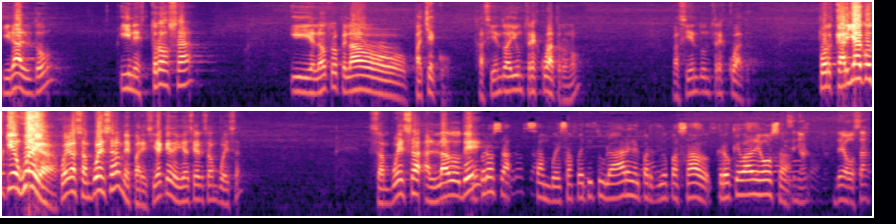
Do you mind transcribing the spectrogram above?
Giraldo, Inestrosa y el otro pelado Pacheco, haciendo ahí un 3-4, ¿no? Haciendo un 3-4. Por Cariaco, ¿quién juega? Juega Zambuesa, me parecía que debía ser Zambuesa. Zambuesa al lado de... Pero Sa- Sambuesa fue titular en el partido pasado. Creo que va de Osa. Sí, señor. De Osa.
